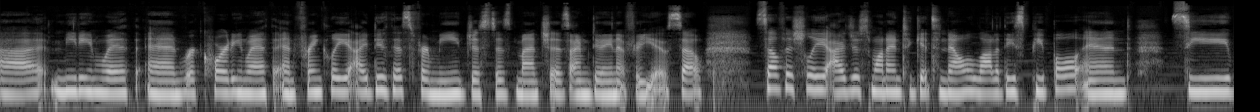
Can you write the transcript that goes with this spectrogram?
uh, meeting with and recording with. And frankly, I do this for me just as much as I'm doing it for you. So, selfishly, I just wanted to get to know a lot of these people and see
